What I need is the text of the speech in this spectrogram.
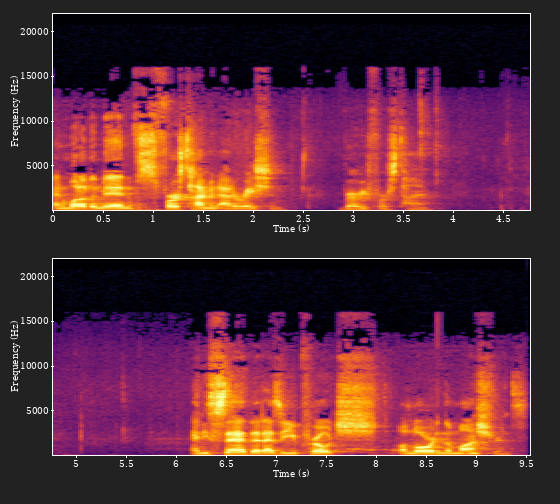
And one of the men was his first time in adoration, very first time. And he said that as he approached a Lord in the monstrance,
